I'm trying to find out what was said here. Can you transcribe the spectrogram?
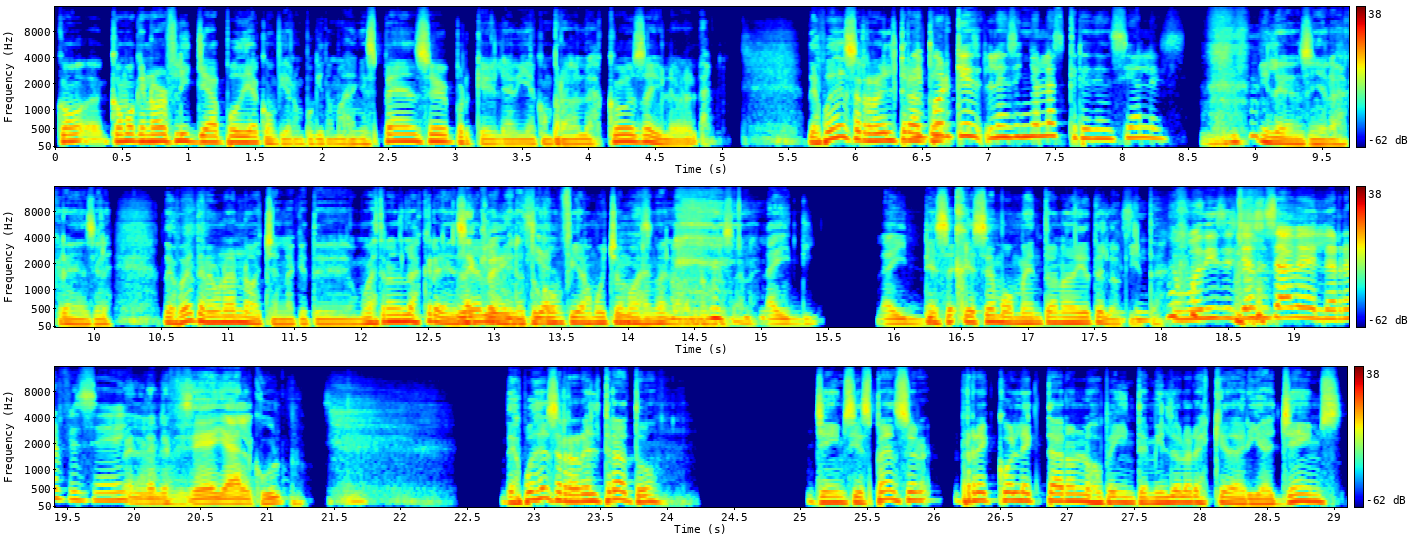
Como, como que Northfleet ya podía confiar un poquito más en Spencer porque le había comprado las cosas y bla, bla, bla. Después de cerrar el Y trato porque le enseñó las credenciales. y le enseñó las credenciales, después de tener una noche en la que te muestran las credenciales, mira, tú confías mucho más en la otra persona. La ID. La ID. Ese, ese momento nadie te lo Sí. quita. Como dices, ya se sabe el RFC. El. NFC ya, el CURP. Después de cerrar el trato, James y Spencer recolectaron los 20 mil dólares que daría James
